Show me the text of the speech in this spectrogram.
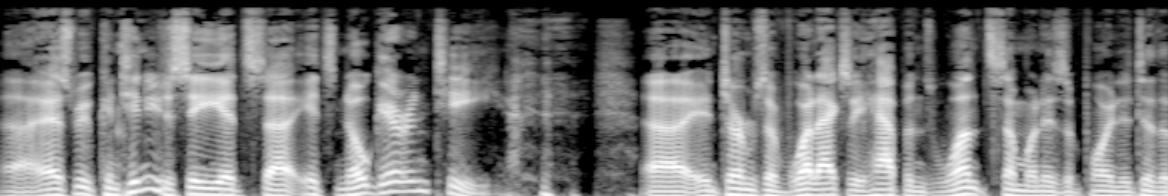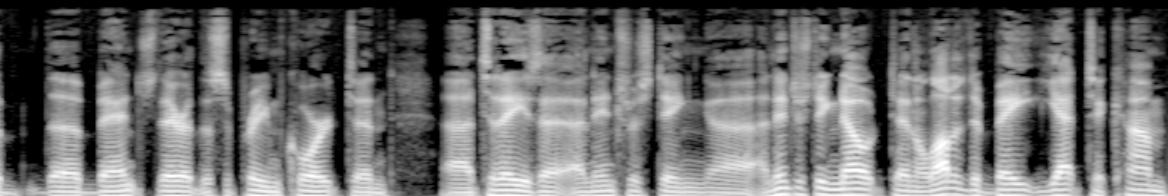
Uh, as we've continued to see, it's uh, it's no guarantee uh, in terms of what actually happens once someone is appointed to the the bench there at the Supreme Court. And uh, today is a, an interesting uh, an interesting note and a lot of debate yet to come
